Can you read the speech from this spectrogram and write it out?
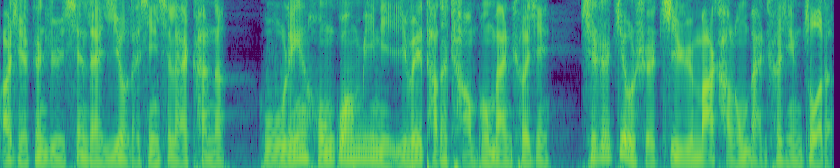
而且根据现在已有的信息来看呢，五菱宏光 mini EV 它的敞篷版车型其实就是基于马卡龙版车型做的。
